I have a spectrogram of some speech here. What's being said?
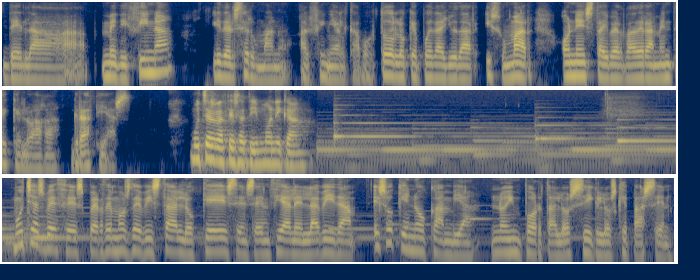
de la medicina y del ser humano, al fin y al cabo. Todo lo que pueda ayudar y sumar honesta y verdaderamente que lo haga. Gracias. Muchas gracias a ti, Mónica. Muchas veces perdemos de vista lo que es esencial en la vida, eso que no cambia, no importa los siglos que pasen.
